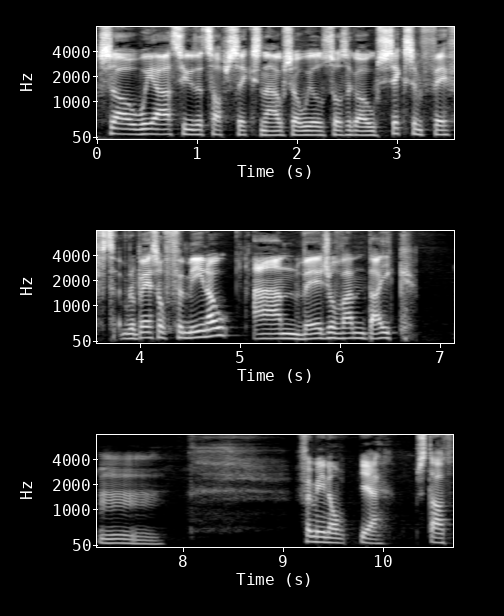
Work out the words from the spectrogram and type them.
So we are to the top six now. So we'll sort of go sixth and fifth. Roberto Firmino and Virgil van Dijk. Firmino, yeah, started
